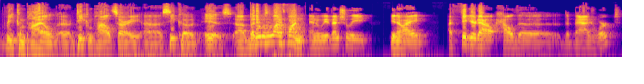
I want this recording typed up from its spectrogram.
recompiled, or decompiled, sorry, uh, C code is. Uh, but it was a lot of fun. And we eventually, you know, I, I figured out how the, the badge worked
